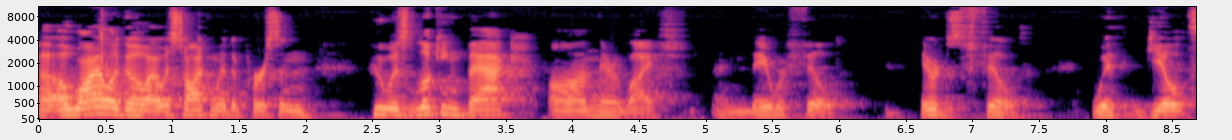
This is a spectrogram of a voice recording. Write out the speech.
a while ago, I was talking with a person who was looking back on their life and they were filled. They were just filled with guilt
